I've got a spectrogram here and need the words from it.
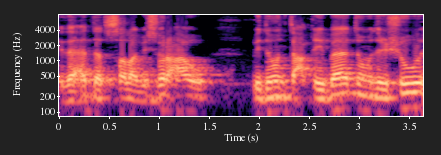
إذا أدت الصلاة بسرعة بدون تعقيبات ومدري شو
